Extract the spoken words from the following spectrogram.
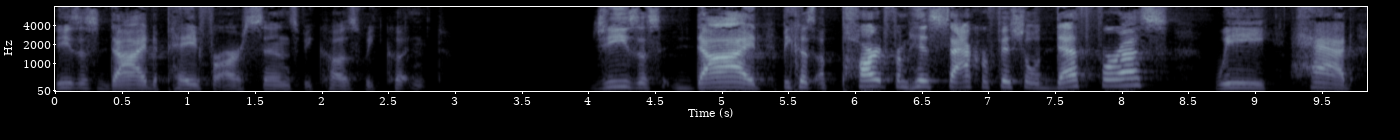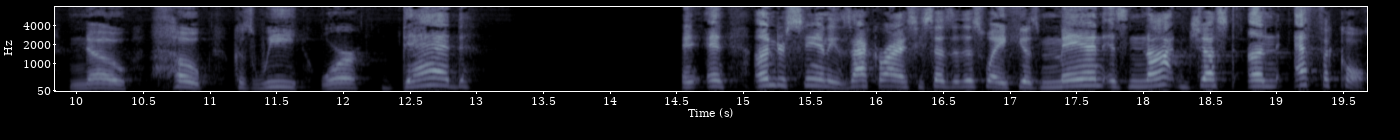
Jesus died to pay for our sins because we couldn't. Jesus died because apart from his sacrificial death for us, we had no hope because we were dead. And, and, understanding Zacharias, he says it this way: He goes, "Man is not just unethical;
